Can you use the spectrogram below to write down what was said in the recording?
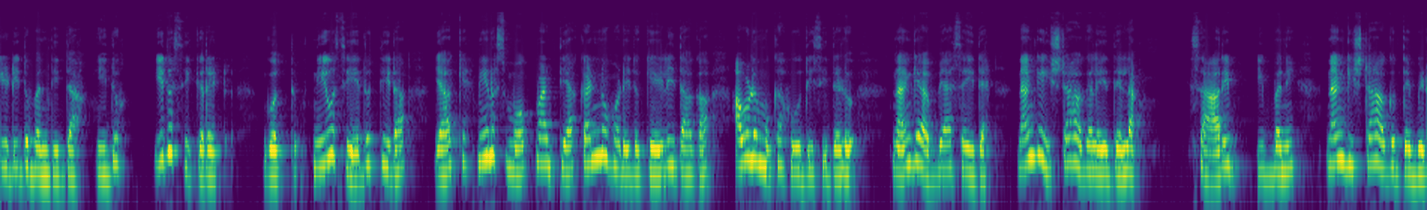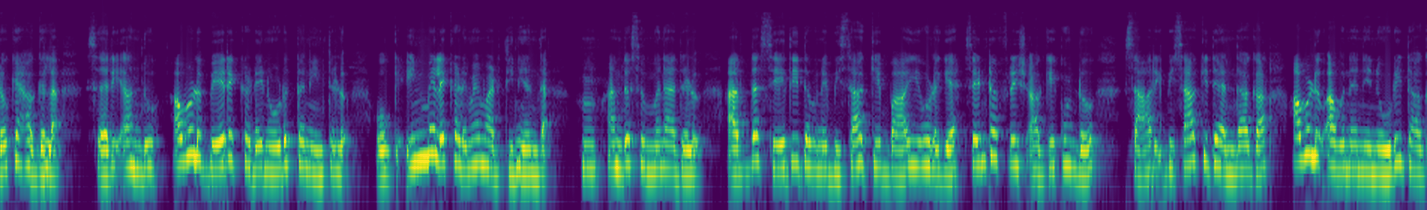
ಹಿಡಿದು ಬಂದಿದ್ದ. ಇದು ಇದು ಸಿಗರೆಟ್. ಗೊತ್ತು. ನೀವು ಸೇದುತ್ತೀರಾ? ಯಾಕೆ? ನೀನು ಸ್ಮೋಕ್ ಮಾಡ್ತೀಯಾ? ಕಣ್ಣು ಹೊಡೆದು ಕೇಳಿದಾಗ ಅವಳು ಮುಖ ಊದಿಸಿದಳು ನನಗೆ ಅಭ್ಯಾಸ ಇದೆ. ನನಗೆ ಇಷ್ಟ ಆಗಲ್ಲ ಇದೆಲ್ಲ ಸಾರಿ ಇಬ್ಬನಿ. ನಂಗೆ ಇಷ್ಟ ಆಗುತ್ತೆ. ಬಿಡೋಕೆ ಆಗಲ್ಲ. ಸರಿ ಅಂದು ಅವಳು ಬೇರೆ ಕಡೆ ನೋಡುತ್ತಾ ನಿಂತಳು. ಓಕೆ, ಇನ್ಮೇಲೆ ಕಡಿಮೆ ಮಾಡ್ತೀನಿ ಅಂದ. ಹ್ಞೂ ಅಂದು ಸುಮ್ಮನಾದಳು. ಅರ್ಧ ಸೇದಿದವನೇ ಬಿಸಾಕಿ ಬಾಯಿಯೊಳಗೆ ಸೆಂಟರ್ ಫ್ರೆಶ್ ಹಾಕಿಕೊಂಡು, ಸಾರಿ, ಬಿಸಾಕಿದೆ ಅಂದಾಗ ಅವಳು ಅವನನ್ನೇ ನೋಡಿದಾಗ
